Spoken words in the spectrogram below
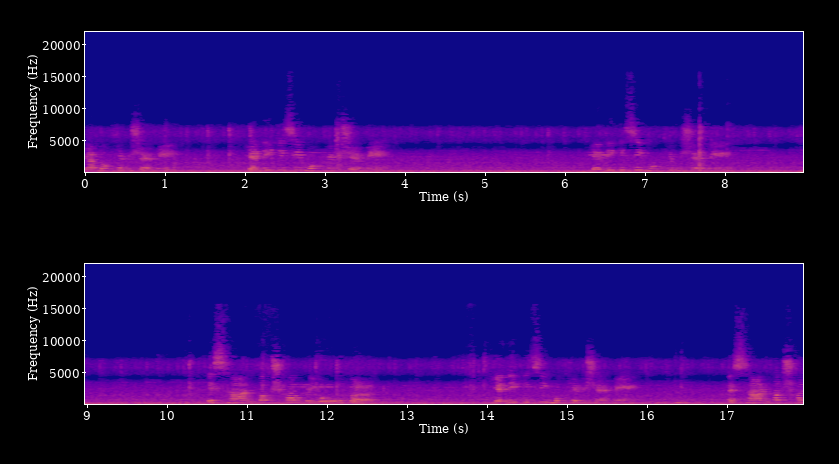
या मुख्य विषय में, यदि किसी मुख्य विषय में, यदि किसी मुख्य विषय में स्थान पक्ष का प्रयोग कर, यदि किसी मुख्य विषय में स्थान पक्ष का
